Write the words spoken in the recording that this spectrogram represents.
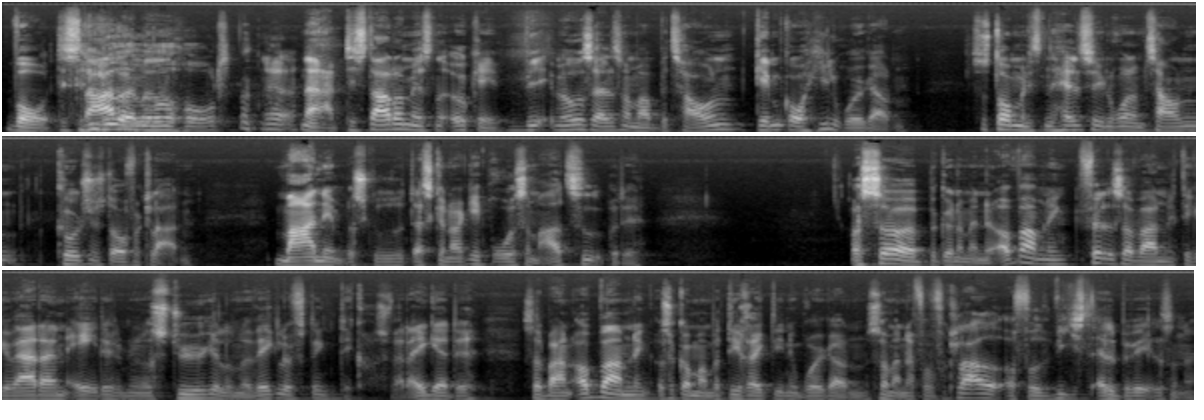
hvor det Det starter lyder med... allerede hårdt. Ja. Nej, det starter med sådan, okay, vi mødes alle sammen op ved tavlen, gennemgår hele workouten. Så står man i sådan en halv cirkel rundt om tavlen, coachen står og forklarer den. Meget nemt at skyde. Der skal nok ikke bruge så meget tid på det. Og så begynder man en opvarmning, fællesopvarmning. Det kan være, der er en A, det med noget styrke eller noget vægtløftning. Det kan også være, der ikke er det. Så er det bare en opvarmning, og så går man bare direkte ind i workouten, så man har fået forklaret og fået vist alle bevægelserne.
